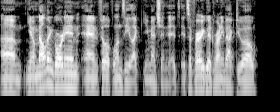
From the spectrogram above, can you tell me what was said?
Um, you know, Melvin Gordon and Phillip Lindsay, like you mentioned, it, it's a very good running back duo.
